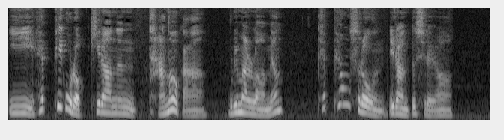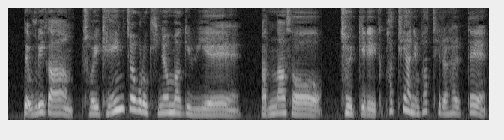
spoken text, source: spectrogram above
이 happy-go-lucky라는 단어가 우리말로 하면 태평스러운 이라는 뜻이래요. 근데 우리가 저희 개인적으로 기념하기 위해 만나서 저희끼리 그 파티 아닌 파티를 할 때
